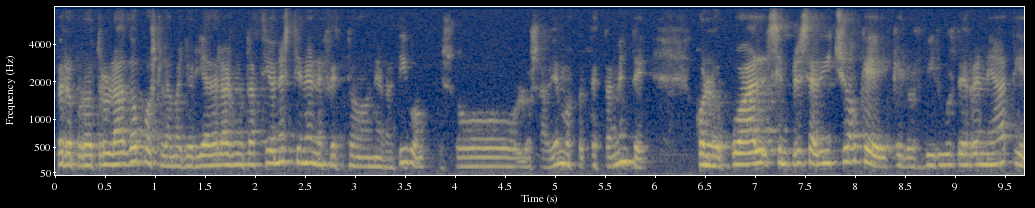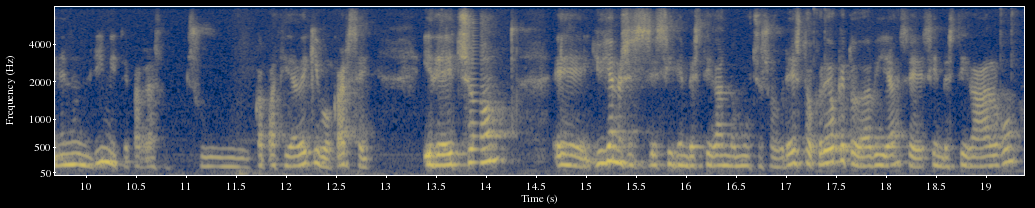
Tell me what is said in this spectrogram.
pero por otro lado, pues la mayoría de las mutaciones tienen efecto negativo, eso lo sabemos perfectamente. Con lo cual siempre se ha dicho que, los virus de RNA tienen un límite para su, capacidad de equivocarse. Y de hecho, eh, yo ya no sé si se sigue investigando mucho sobre esto, creo que todavía se, se investiga algo,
